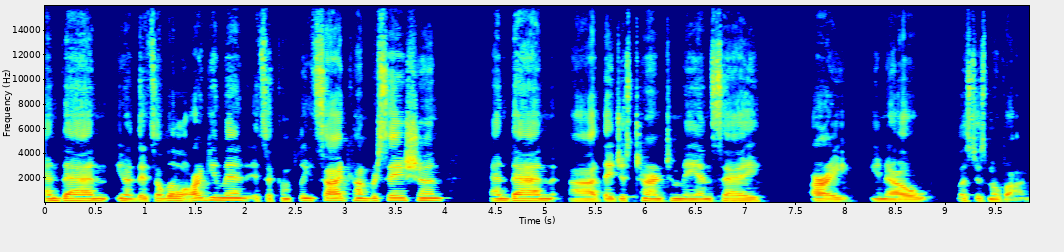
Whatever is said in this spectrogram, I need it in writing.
And then, you know, it's a little argument, it's a complete side conversation. And then uh, they just turn to me and say, all right, you know, let's just move on.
